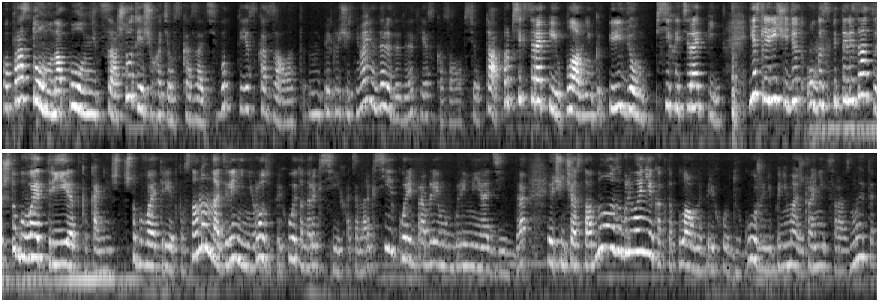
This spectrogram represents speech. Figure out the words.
по-простому наполниться. Что вот я еще хотела сказать? Вот я сказала, переключить внимание, да, да, да, это я сказала. Все. Так, про психотерапию плавненько перейдем психотерапии. Если речь идет о госпитализации, что бывает редко, конечно, что бывает редко. В основном на отделение невроза приходит анорексия, хотя анорексия корень проблемы в булимии один, да, и очень часто одно заболевание как-то плавно переходит в другое, уже не понимаешь, границы размыты,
